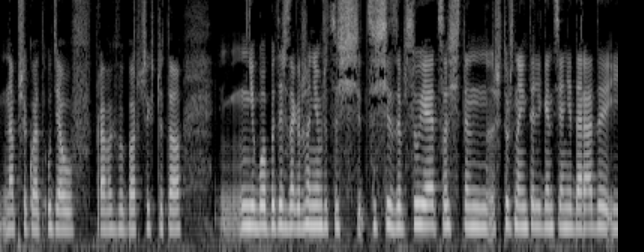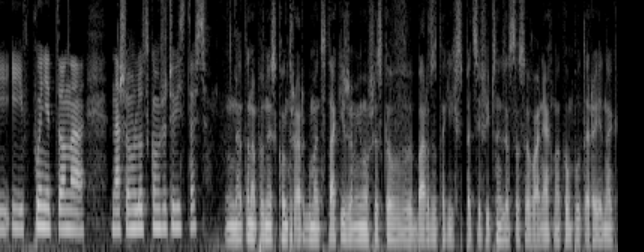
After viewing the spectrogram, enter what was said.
na przykład udział w prawach wyborczych, czy to nie byłoby też zagrożeniem, że coś, coś się zepsuje, coś ten sztuczna inteligencja nie da rady i, i wpłynie to na naszą ludzką rzeczywistość? Na to na pewno jest kontrargument taki, że mimo wszystko w bardzo takich specyficznych zastosowaniach, no komputery jednak,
